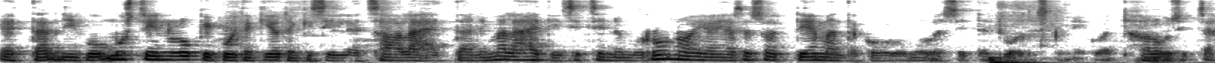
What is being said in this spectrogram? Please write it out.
että niin kuin, musta siinä luki kuitenkin jotenkin silleen, että saa lähettää, niin mä lähetin sitten sinne mun runoja ja se soitti emäntäkoulu mulle sitten, että voitaisiko, niin kuin, että haluaisit sä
